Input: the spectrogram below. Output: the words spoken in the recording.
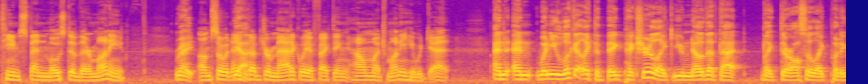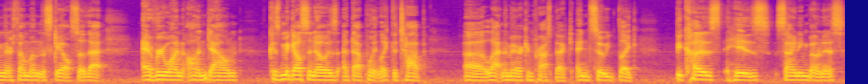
teams spend most of their money. right Um, so it ended Yeah. up dramatically affecting how much money he would get. and and when you look at like the big picture like you know that that like they're also like putting their thumb on the scale so that everyone on down because miguel sano is at that point like the top uh, latin american prospect. And so like because his signing bonus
